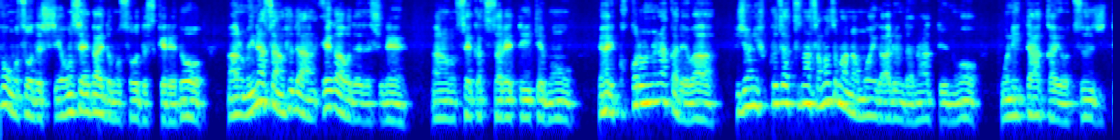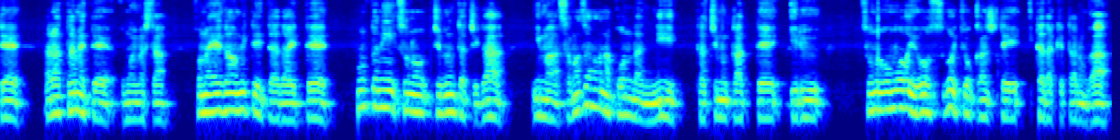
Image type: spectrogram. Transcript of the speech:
方もそうですし、音声ガイドもそうですけれど、あの、皆さん普段笑顔でですね、あの、生活されていても、やはり心の中では非常に複雑な様々な思いがあるんだなっていうのを、モニター会を通じて改めて思いました。この映画を見ていただいて、本当にその自分たちが今様々な困難に立ち向かっている、その思いをすごい共感していただけたのが、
